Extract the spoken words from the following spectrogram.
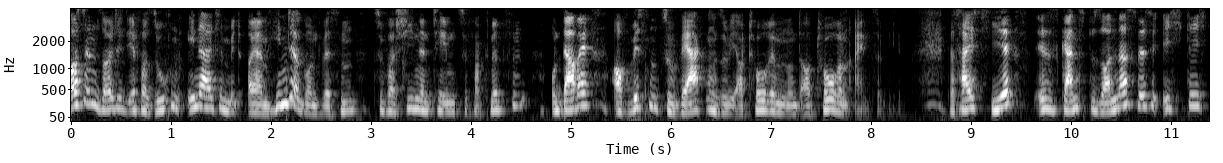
Außerdem solltet ihr versuchen, Inhalte mit eurem Hintergrundwissen zu verschiedenen Themen zu verknüpfen und dabei auf Wissen zu Werken sowie Autorinnen und Autoren einzugehen. Das heißt, hier ist es ganz besonders wichtig,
